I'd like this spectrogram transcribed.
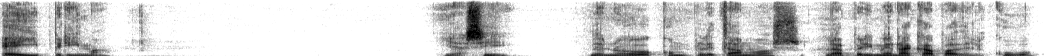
e I'. Y así, de nuevo, completamos la primera capa del cubo.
